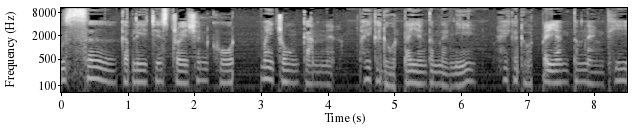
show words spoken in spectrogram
User กับ Registration Code ไม่ตรงกันเนี่ย ให้กระโดดไปยังตำแหน่งนี้ ให้กระโดดไปยังตำแหน่งที่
